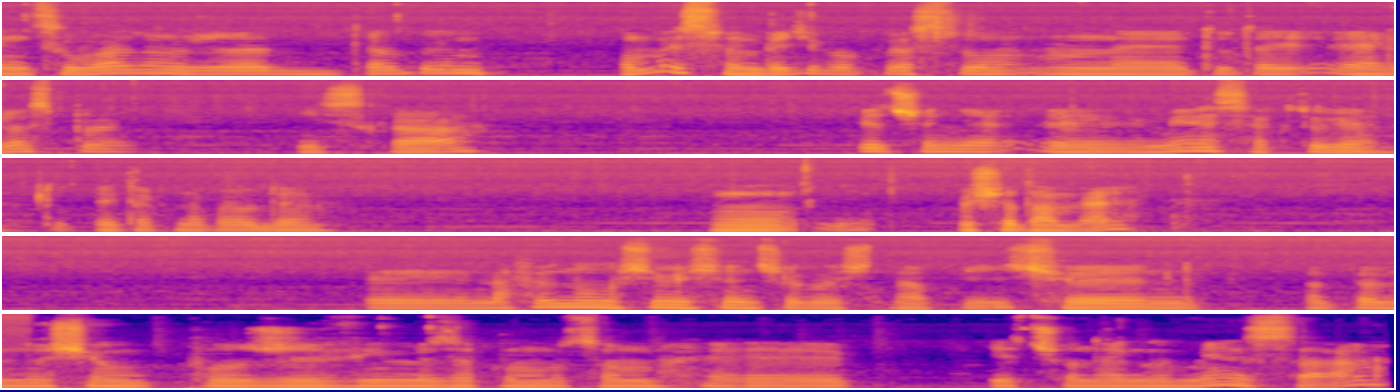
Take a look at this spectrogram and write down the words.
Więc uważam, że dobrym pomysłem będzie po prostu mm, tutaj rozprowadzniska, pieczenie e, mięsa, które tutaj tak naprawdę posiadamy. E, Na pewno musimy się czegoś napić. e, na- pewno się pożywimy za pomocą e, pieczonego mięsa.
